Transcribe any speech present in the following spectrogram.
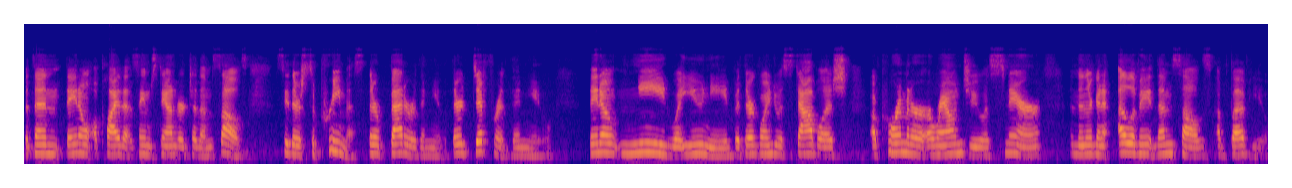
but then they don't apply that same standard to themselves. See, they're supremists. They're better than you. They're different than you. They don't need what you need, but they're going to establish a perimeter around you, a snare, and then they're going to elevate themselves above you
